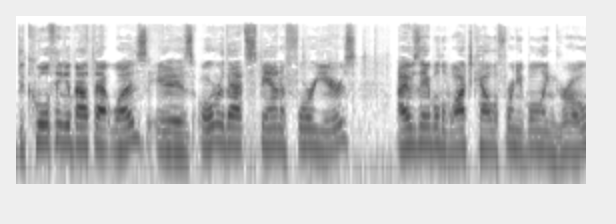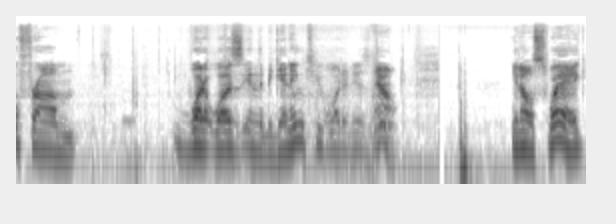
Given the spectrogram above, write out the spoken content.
the cool thing about that was, is over that span of four years, I was able to watch California bowling grow from what it was in the beginning to what it is now. You know, Swag,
